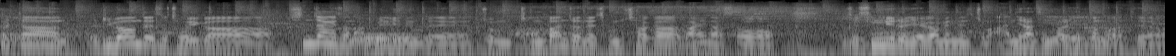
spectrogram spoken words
일단 리바운드에서 저희가 신장에선 안 밀리는데 좀 전반전에 점수차가 많이 나서 이제 승리를 예감했는지 좀 아니란 생각을 했던 것 같아요.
